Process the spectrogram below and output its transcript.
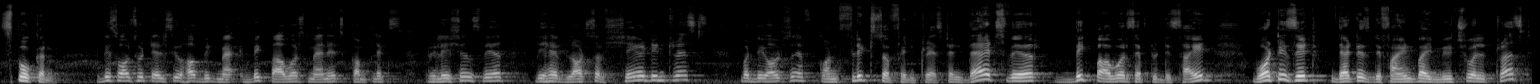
spoken. This also tells you how big, big powers manage complex relations where they have lots of shared interests, but they also have conflicts of interest. And that's where big powers have to decide what is it that is defined by mutual trust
